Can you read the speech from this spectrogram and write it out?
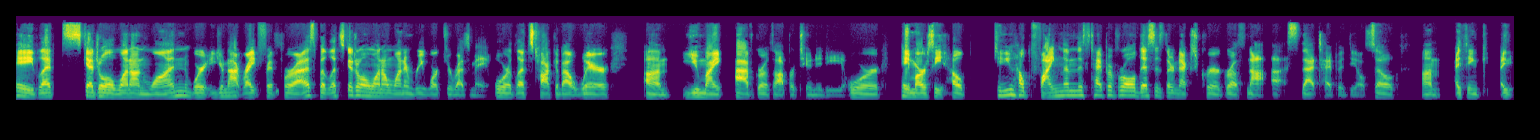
hey, let's schedule a one-on-one where you're not right fit for us, but let's schedule a one-on-one and rework your resume. Or let's talk about where um, you might have growth opportunity. Or hey, Marcie, help. Can you help find them this type of role? This is their next career growth, not us. That type of deal. So um, I think I,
